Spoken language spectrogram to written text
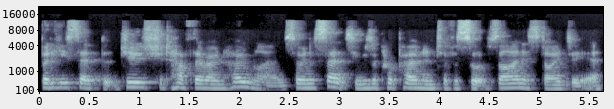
but he said that Jews should have their own homeland. So, in a sense, he was a proponent of a sort of Zionist idea.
